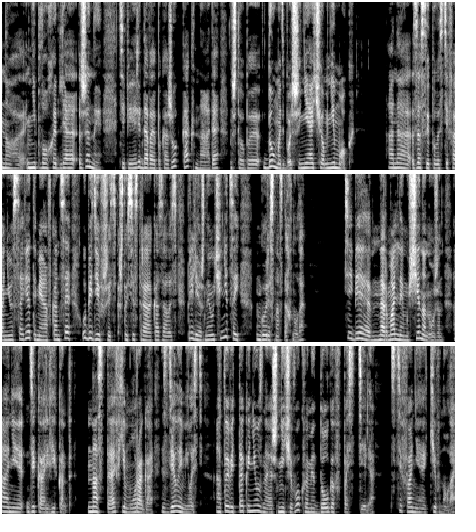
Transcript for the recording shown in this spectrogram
«Но неплохо для жены. Теперь давай покажу, как надо, чтобы думать больше ни о чем не мог». Она засыпала Стефанию советами, а в конце, убедившись, что сестра оказалась прилежной ученицей, горестно вздохнула. «Тебе нормальный мужчина нужен, а не дикарь Викант. Наставь ему рога, сделай милость, а то ведь так и не узнаешь ничего, кроме долгов в постели». Стефания кивнула.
